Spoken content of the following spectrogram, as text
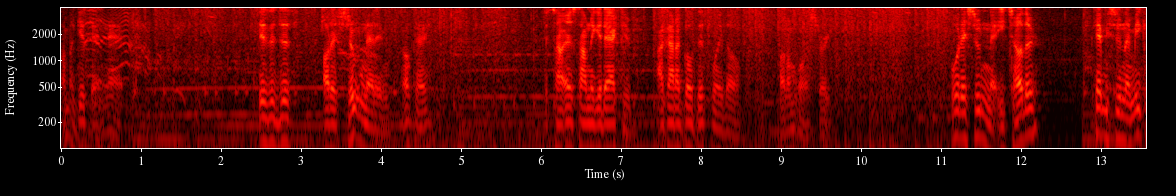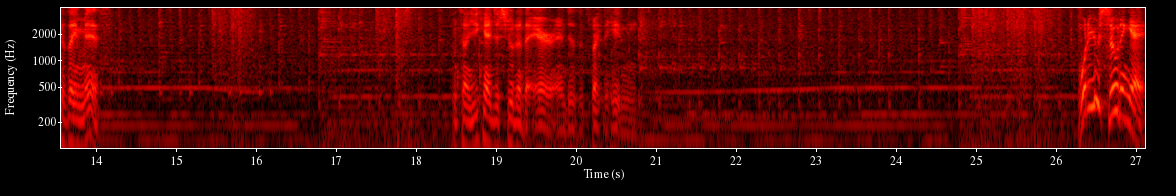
I'm gonna get that hat. Is it just oh they're shooting at him? Okay. It's time it's time to get active. I gotta go this way though. But I'm going straight. What are they shooting at each other? Can't be shooting at me because they missed. I'm telling you, you can't just shoot in the air and just expect to hit me. What are you shooting at?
